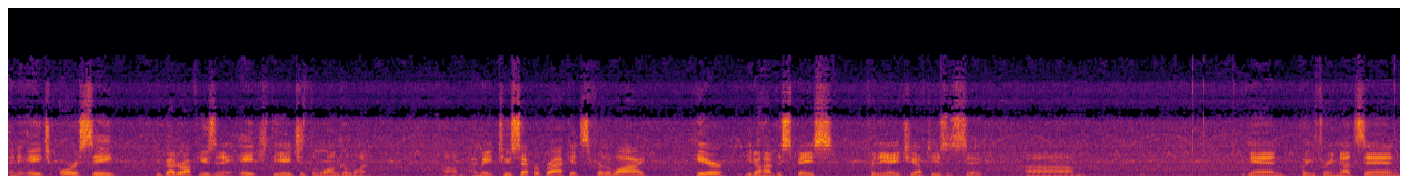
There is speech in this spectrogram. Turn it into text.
an H or a C. You're better off using an H. The H is the longer one. Um, I make two separate brackets for the Y. Here, you don't have the space for the H. You have to use a C. Um, again, put your three nuts in.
